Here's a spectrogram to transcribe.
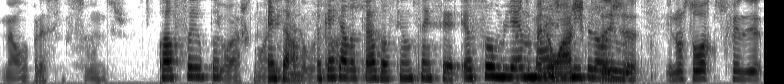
Não, ela parece 5 segundos. Qual foi o papel? eu acho que não é isso que Então, ela o que é que ela traz ao filme sem ser? Eu sou a mulher mais não acho bonita que de seja. Hollywood. Eu não estou a defender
